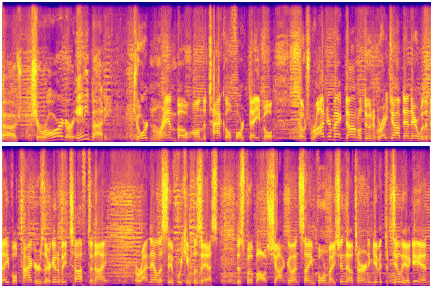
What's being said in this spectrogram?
uh, Sherrard or anybody. Jordan Rambo on the tackle for Dadeville. Coach Roger McDonald doing a great job down there with the Dadeville Tigers. They're going to be tough tonight. But right now, let's see if we can possess this football. Shotgun, same formation. They'll turn and give it to Tilly again.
